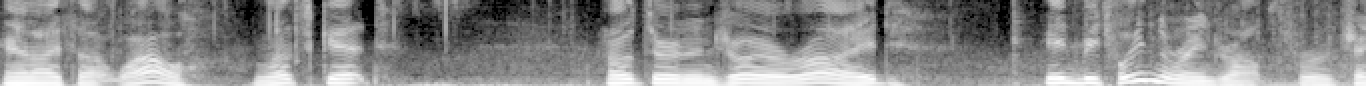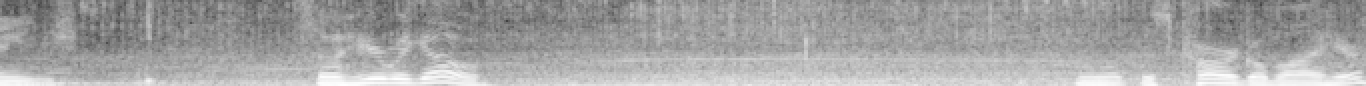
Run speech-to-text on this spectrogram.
and I thought wow let's get out there and enjoy a ride in between the raindrops for a change. So here we go. We'll let this car go by here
